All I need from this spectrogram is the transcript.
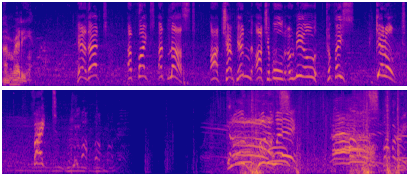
I'm ready. Hear that? A fight at last! Our champion, Archibald O'Neill, to face Geralt! Fight! Run, run away! Bobbery!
